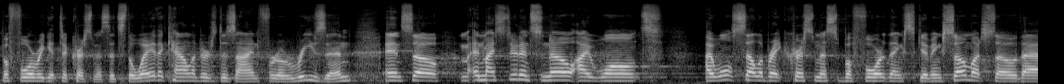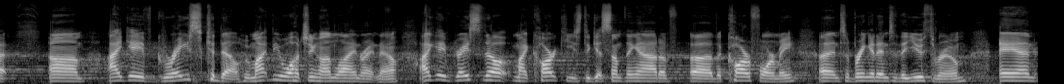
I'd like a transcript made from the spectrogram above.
before we get to Christmas. It's the way the calendar is designed for a reason. And so, and my students know I won't. I won't celebrate Christmas before Thanksgiving, so much so that um, I gave Grace Cadell, who might be watching online right now, I gave Grace Cadell my car keys to get something out of uh, the car for me uh, and to bring it into the youth room. And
